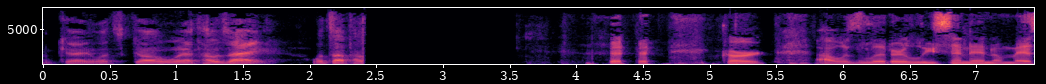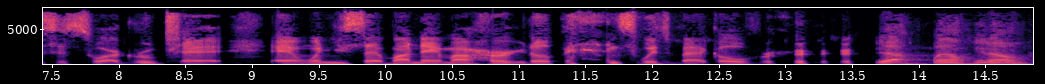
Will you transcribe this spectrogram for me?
Okay, let's go with Jose. What's up, Jose? Kurt, I was literally sending a message to our group chat, and when you said my name, I hurried up and switched back over. Yeah, well, you know,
